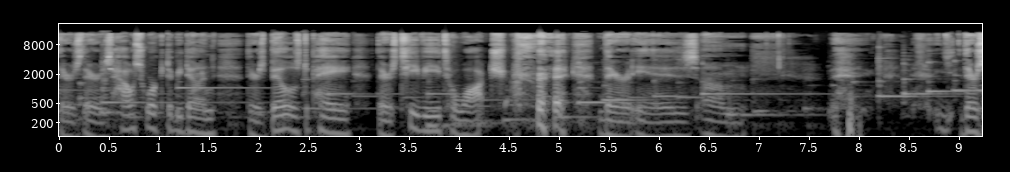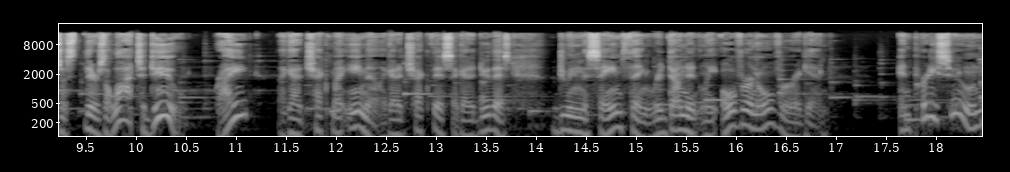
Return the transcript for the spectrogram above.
there's there's housework to be done. There's bills to pay. There's TV to watch. there is um, there's a there's a lot to do, right? I got to check my email. I got to check this. I got to do this. Doing the same thing redundantly over and over again. And pretty soon,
